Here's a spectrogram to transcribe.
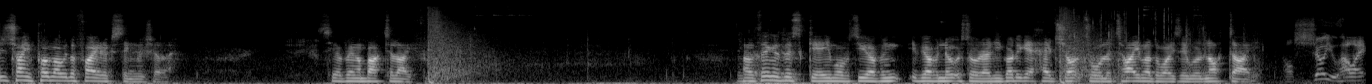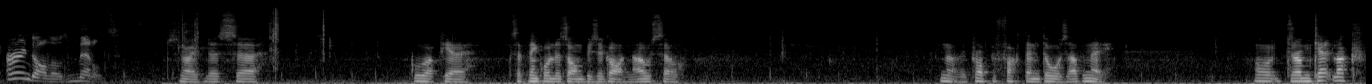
So just try and put him out with a fire extinguisher. See if I bring him back to life. I think Now the thing have with to this game, obviously, you haven't, if you haven't noticed already, you've got to get headshots all the time, otherwise they will not die. I'll show you how I earned all those medals. So, right, let's uh, go up here. Because I think all the zombies are gone now, so... No, they probably fucked them doors up, haven't they? Oh, drum kit, look.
